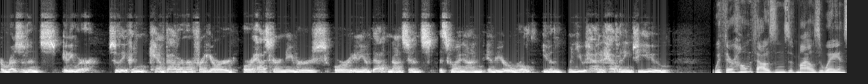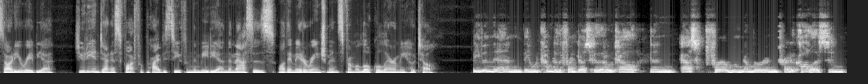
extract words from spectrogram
a residence anywhere. So they couldn't camp out on our front yard or ask our neighbors or any of that nonsense that's going on in your world, even when you had it happening to you. With their home thousands of miles away in Saudi Arabia, Judy and Dennis fought for privacy from the media and the masses while they made arrangements from a local Laramie hotel. Even then, they would come to the front desk of the hotel and ask for our room number and try to call us and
